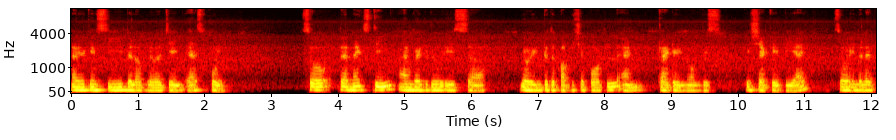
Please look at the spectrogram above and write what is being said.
now you can see the log level change as full. So the next thing I'm going to do is uh, go into the publisher portal and try to invoke this PizzaShack API so in the left,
